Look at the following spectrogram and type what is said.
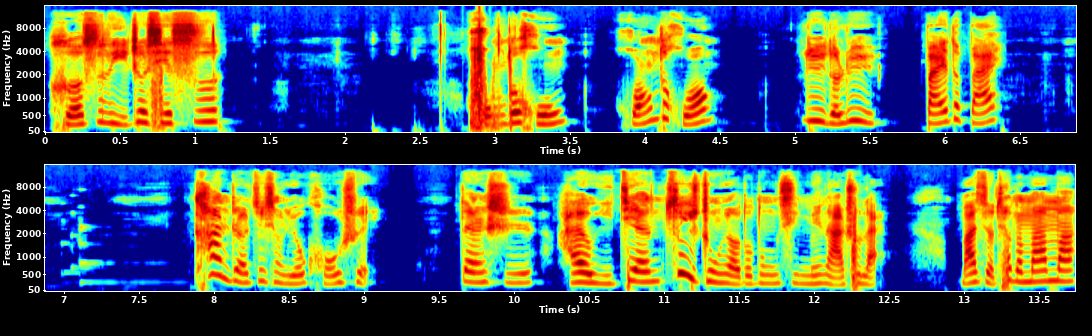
盒子里这些丝，红的红，黄的黄，绿的绿，白的白，看着就想流口水。但是还有一件最重要的东西没拿出来。马小跳的妈妈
